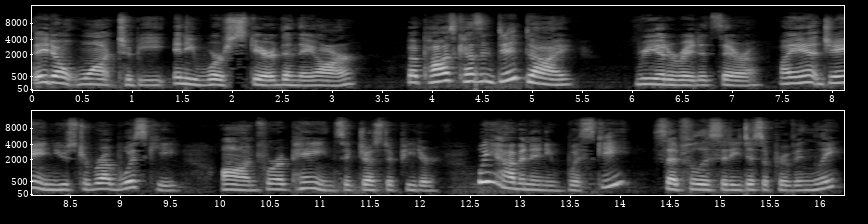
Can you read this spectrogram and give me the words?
They don't want to be any worse scared than they are. But Pa's cousin did die, reiterated Sara. My Aunt Jane used to rub whiskey on for a pain, suggested Peter. We haven't any whiskey, said Felicity disapprovingly.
